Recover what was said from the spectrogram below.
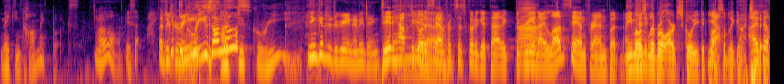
making comic books. Oh, Is that I a think- degree? Degrees on A those? degree. You can get a degree in anything. Did have to go to San Francisco to get that degree, Ah. and I love San Fran, but The I most kinda- liberal arts school you could Yeah. possibly go to. I feel,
